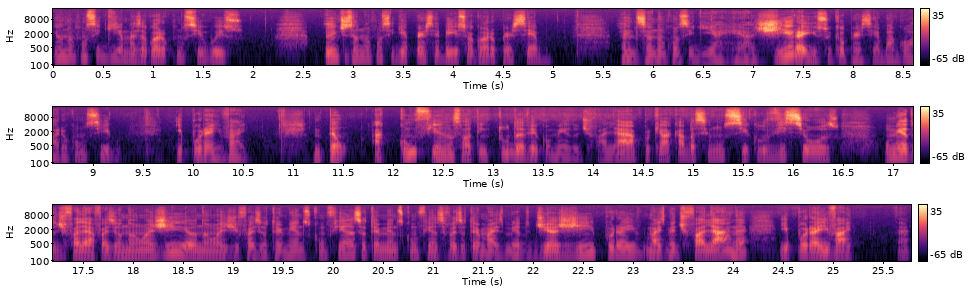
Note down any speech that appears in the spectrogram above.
Eu não conseguia, mas agora eu consigo isso. Antes eu não conseguia perceber isso, agora eu percebo. Antes eu não conseguia reagir a isso que eu percebo, agora eu consigo. E por aí vai. Então, a confiança ela tem tudo a ver com o medo de falhar, porque ela acaba sendo um ciclo vicioso. O medo de falhar faz eu não agir, eu não agir faz eu ter menos confiança, eu ter menos confiança faz eu ter mais medo de agir, por aí, mais medo de falhar, né? E por aí vai. Né?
